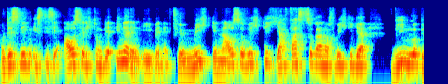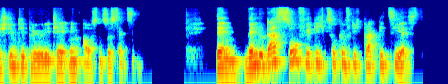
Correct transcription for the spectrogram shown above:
Und deswegen ist diese Ausrichtung der inneren Ebene für mich genauso wichtig, ja fast sogar noch wichtiger, wie nur bestimmte Prioritäten im Außen zu setzen. Denn wenn du das so für dich zukünftig praktizierst,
